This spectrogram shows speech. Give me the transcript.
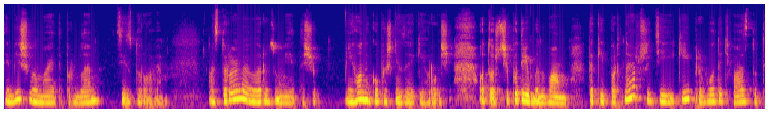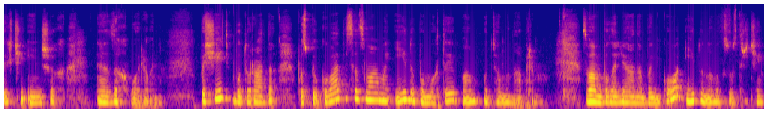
тим більше ви маєте проблем зі здоров'ям. А здоров'я ви розумієте, що його не купиш ні за які гроші. Отож, чи потрібен вам такий партнер в житті, який приводить вас до тих чи інших е, захворювань? Пишіть, буду рада поспілкуватися з вами і допомогти вам у цьому напрямку. З вами була Ліана Банько і до нових зустрічей.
